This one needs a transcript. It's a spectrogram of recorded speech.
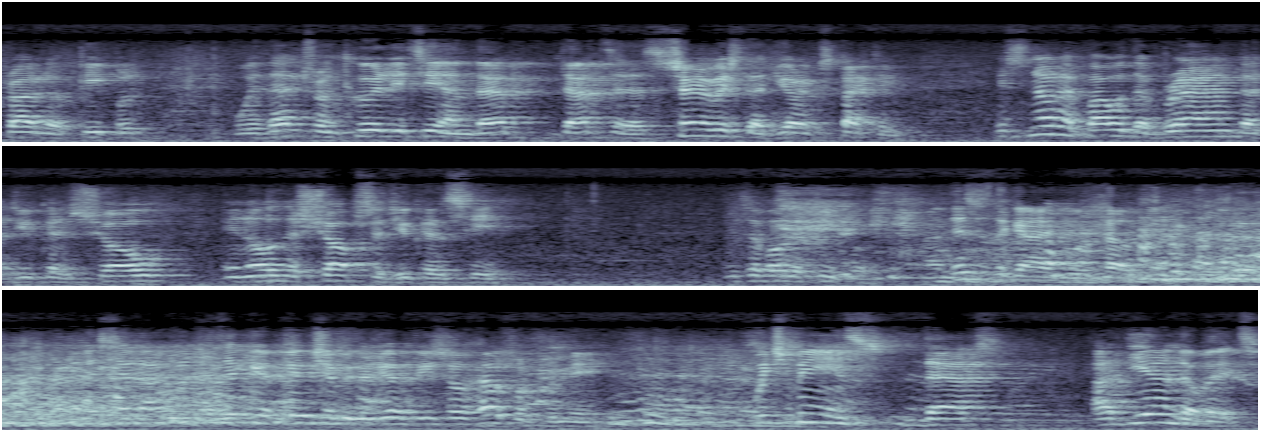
crowd of people, with that tranquility and that, that uh, service that you're expecting. It's not about the brand that you can show in all the shops that you can see. It's about the people. And this is the guy who helped me. I said, I want to take a picture because you have been so helpful for me. Which means that at the end of it,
